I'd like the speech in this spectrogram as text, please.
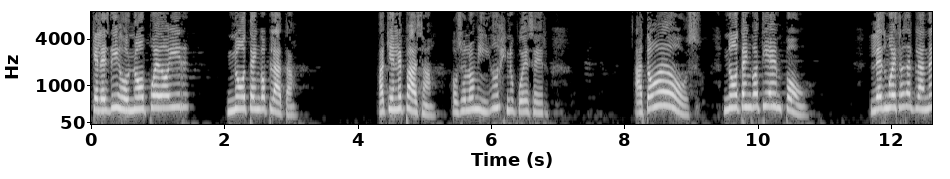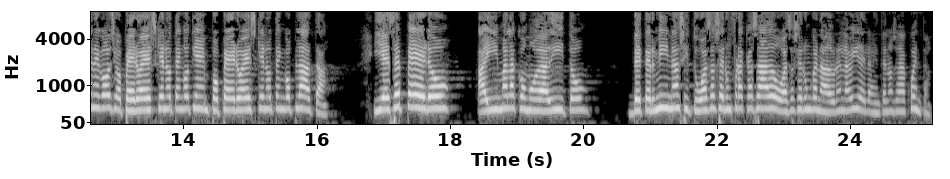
Que les dijo, no puedo ir, no tengo plata. ¿A quién le pasa? ¿O solo a mí? Ay, no puede ser. A todos. No tengo tiempo. Les muestras el plan de negocio, pero es que no tengo tiempo, pero es que no tengo plata. Y ese pero, ahí mal acomodadito, determina si tú vas a ser un fracasado o vas a ser un ganador en la vida y la gente no se da cuenta.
